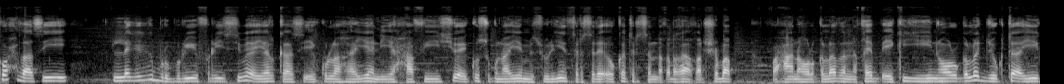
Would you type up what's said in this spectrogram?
kooxdaasi lagaga burburiyey fariisimo ay halkaasi ay ku lahaayeen iyo xafiisyo ay ku sugnaayeen mas'uuliyiin sarsare oo ka tirsan dhaqdhaqaaqa al-shabaab. Waxaana howlgalladan qayb ay ka yihiin howlgallo joogto ahi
